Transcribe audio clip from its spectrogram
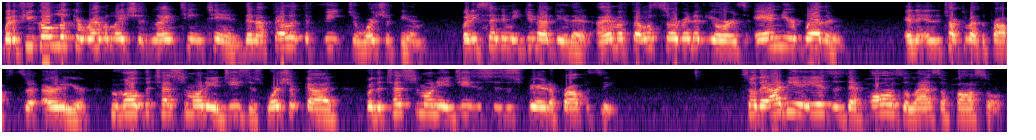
But if you go look at Revelation 19:10, then I fell at the feet to worship him. But he said to me, Do not do that. I am a fellow servant of yours and your brethren. And, and it talked about the prophets uh, earlier, who hold the testimony of Jesus. Worship God, for the testimony of Jesus is the spirit of prophecy. So the idea is, is that Paul is the last apostle,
